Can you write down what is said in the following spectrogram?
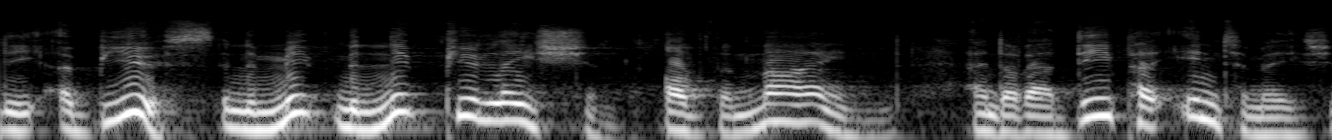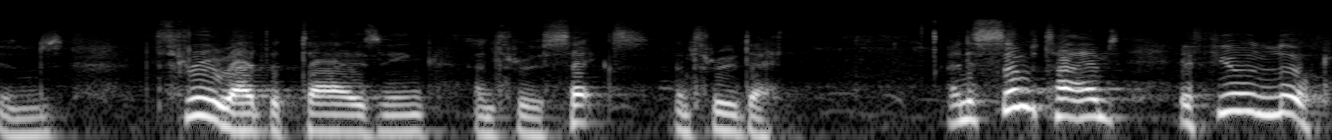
the abuse and the manipulation of the mind and of our deeper intimations through advertising and through sex and through death. And sometimes, if you look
